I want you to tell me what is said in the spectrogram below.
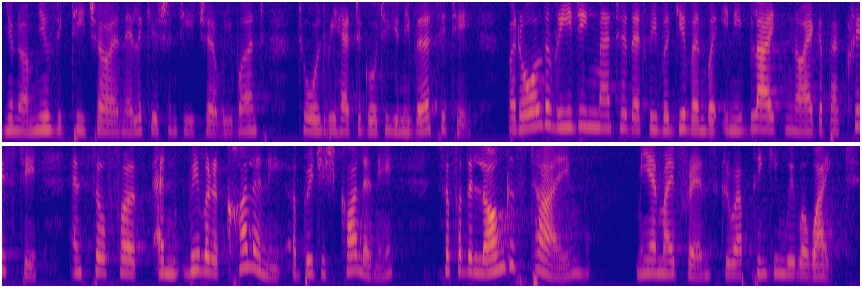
you know, a music teacher, an elocution teacher. We weren't told we had to go to university. But all the reading matter that we were given were Enid Blyton or Agatha Christie. And so for, and we were a colony, a British colony. So for the longest time, me and my friends grew up thinking we were white.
